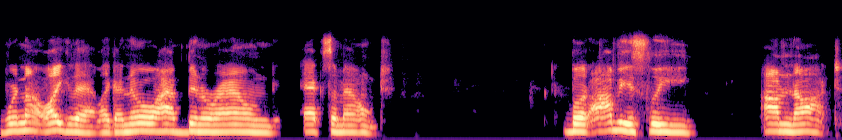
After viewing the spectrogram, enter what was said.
we're not like that. Like I know I've been around X amount, but obviously I'm not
